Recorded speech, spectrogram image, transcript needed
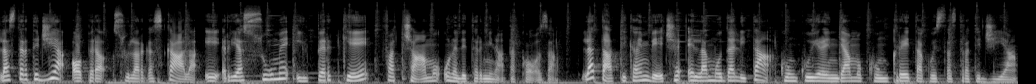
La strategia opera su larga scala e riassume il perché facciamo una determinata cosa. La tattica invece è la modalità con cui rendiamo concreta questa strategia,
